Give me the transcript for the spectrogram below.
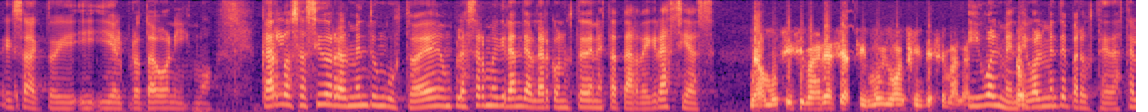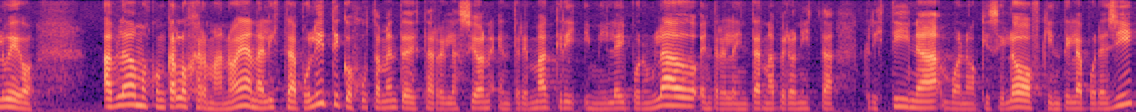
Exacto, y, el protagonismo. Carlos, ha sido realmente un gusto, ¿eh? un placer muy grande hablar con usted en esta tarde. Gracias. No, muchísimas gracias y muy buen fin de semana. Igualmente, igualmente para usted. Hasta luego. Hablábamos con Carlos Germano, ¿eh? analista político, justamente de esta relación entre Macri y Milei por un lado, entre la interna peronista Cristina, bueno, Kisilov, Quintela por allí,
